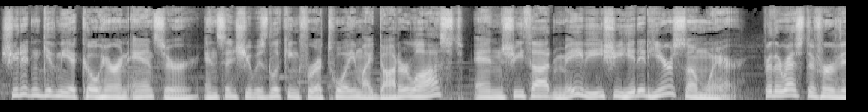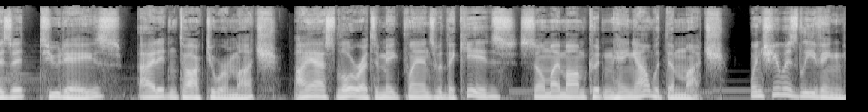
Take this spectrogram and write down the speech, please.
She didn't give me a coherent answer and said she was looking for a toy my daughter lost, and she thought maybe she hid it here somewhere. For the rest of her visit, two days, I didn't talk to her much. I asked Laura to make plans with the kids so my mom couldn't hang out with them much. When she was leaving,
